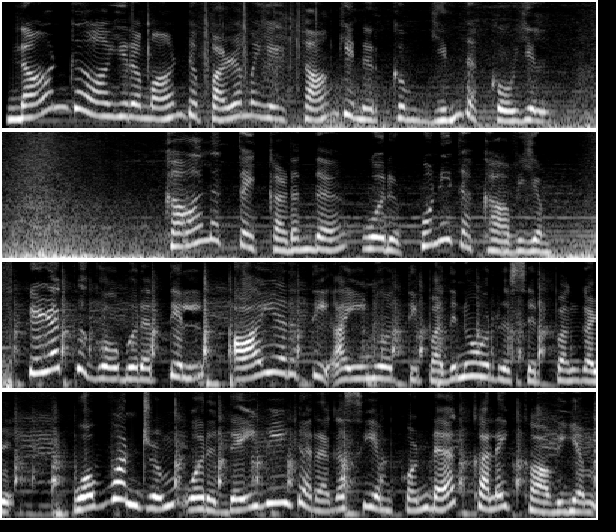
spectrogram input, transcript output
நான்கு ஆயிரம் ஆண்டு பழமையை தாங்கி நிற்கும் இந்த கோயில். காலத்தை கடந்த ஒரு புனித காவியம். கிழக்கு கோபுரத்தில் ஆயிரத்தி ஐநூத்தி பதினோரு சிற்பங்கள் ஒவ்வொன்றும் ஒரு தெய்வீக ரகசியம் கொண்ட கலைக்காவியம்.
